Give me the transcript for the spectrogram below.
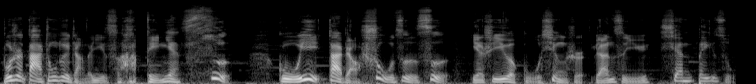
不是大中队长的意思哈，得念四。古意代表数字四，也是一个古姓氏，源自于鲜卑族。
